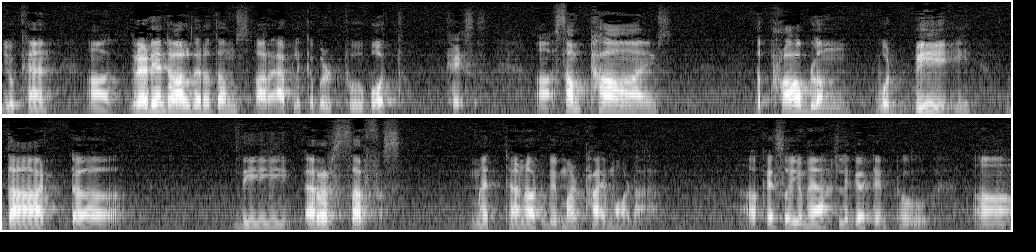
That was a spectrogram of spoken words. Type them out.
You can uh, gradient algorithms are applicable to both cases. Uh, sometimes the problem would be that uh, the error surface may turn out to be multimodal. Okay, so you may actually get into uh,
